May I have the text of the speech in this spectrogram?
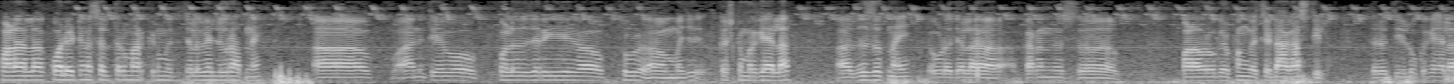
फळाला क्वालिटी नसेल तर मार्केटमध्ये त्याला व्हॅल्यू राहत नाही. आणि ते फळं जरी फ्रू म्हणजे कस्टमर घ्यायला जजत नाही एवढं त्याला कारण स- फळावर वगैरे फंगसचे डाग असतील तर ते लोक घ्यायला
